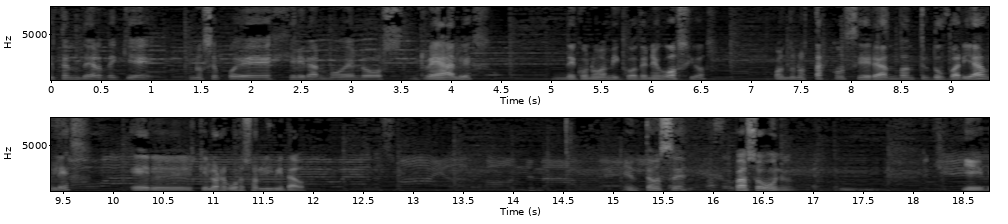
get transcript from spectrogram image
entender de que no se puede generar modelos reales de económicos, de negocios, cuando no estás considerando entre tus variables el que los recursos son limitados. Entonces, paso uno. Y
